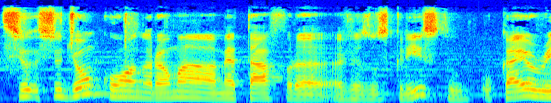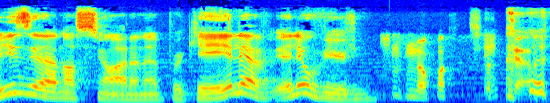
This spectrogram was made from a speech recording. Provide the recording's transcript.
Se, o- se o John Connor é uma metáfora a Jesus Cristo, o Kyle Reese é a Nossa Senhora, né? Porque ele é, ele é o virgem. Nossa, cara.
